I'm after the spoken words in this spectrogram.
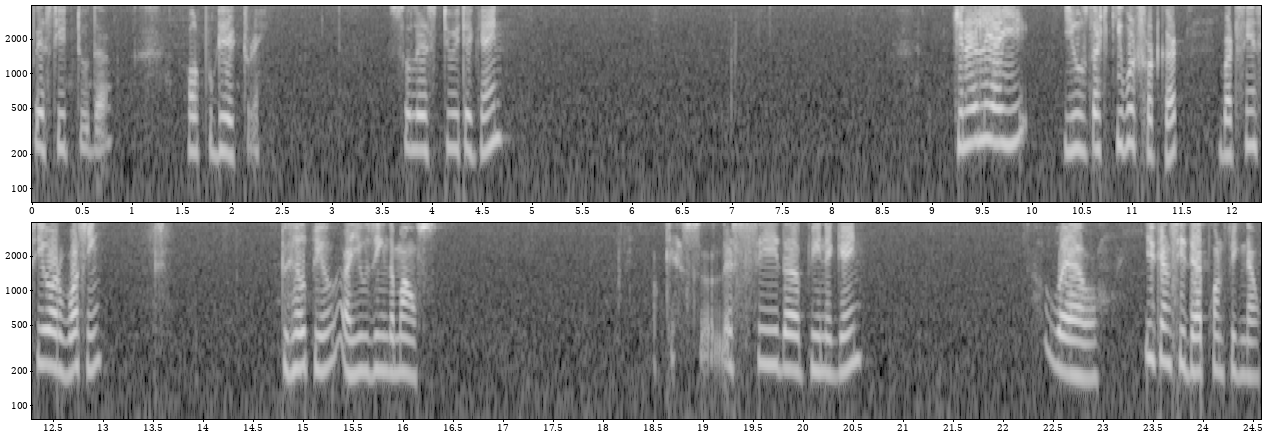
paste it to the output directory so let's do it again. Generally I use that keyboard shortcut but since you are watching to help you I using the mouse. Okay so let's see the bin again. Well you can see the app config now.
